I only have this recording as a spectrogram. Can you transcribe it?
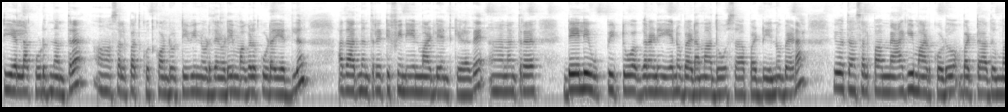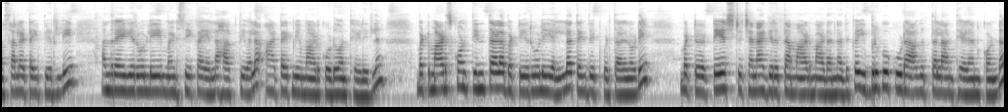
ಟೀ ಎಲ್ಲ ಕುಡಿದ ನಂತರ ಸ್ವಲ್ಪ ಹೊತ್ತು ಕೂತ್ಕೊಂಡು ಟಿ ವಿ ನೋಡಿದೆ ನೋಡಿ, ಮಗಳು ಕೂಡ ಎದ್ಲು. ಅದಾದ ನಂತರ ಟಿಫಿನ್ ಏನು ಮಾಡಲಿ ಅಂತ ಕೇಳಿದೆ. ನಂತರ ಡೈಲಿ ಉಪ್ಪಿಟ್ಟು, ಒಗ್ಗರಣೆ ಏನು ಬೇಡಮ್ಮ, ದೋಸೆ, ಪಡ್ಡು ಏನೂ ಬೇಡ. ಇವತ್ತು ಒಂದು ಸ್ವಲ್ಪ ಮ್ಯಾಗಿ ಮಾಡಿಕೊಡು, ಬಟ್ ಅದು ಮಸಾಲೆ ಟೈಪ್ ಇರಲಿ. ಅಂದರೆ ಈರುಳ್ಳಿ ಮೆಣಸಿಕಾಯಿ ಎಲ್ಲ ಹಾಕ್ತೀವಲ್ಲ, ಆ ಟೈಪ್ ನೀವು ಮಾಡಿಕೊಡು ಅಂತ ಹೇಳಿದ್ಲು. ಬಟ್ ಮಾಡಿಸ್ಕೊಂಡು ತಿಂತಾಳೆ, ಬಟ್ ಈರುಳ್ಳಿ ಎಲ್ಲ ತೆಗೆದಿಟ್ಬಿಡ್ತಾಳೆ ನೋಡಿ. ಬಟ್ ಟೇಸ್ಟ್ ಚೆನ್ನಾಗಿರುತ್ತಾ ಮಾಡಿ ಮಾಡಿ ಅನ್ನೋದಕ್ಕೆ ಇಬ್ರಿಗೂ ಕೂಡ ಆಗುತ್ತಲ್ಲ ಅಂಥೇಳಿ ಅಂದ್ಕೊಂಡು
